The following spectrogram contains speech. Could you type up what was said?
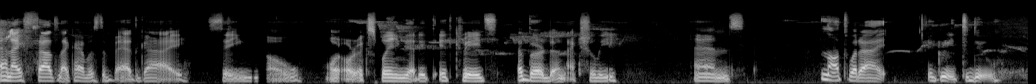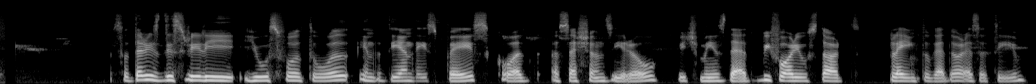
and I felt like I was the bad guy saying no or, or explaining that it, it creates a burden actually, and not what I agreed to do. So there is this really useful tool in the D&D space called a session zero, which means that before you start playing together as a team,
